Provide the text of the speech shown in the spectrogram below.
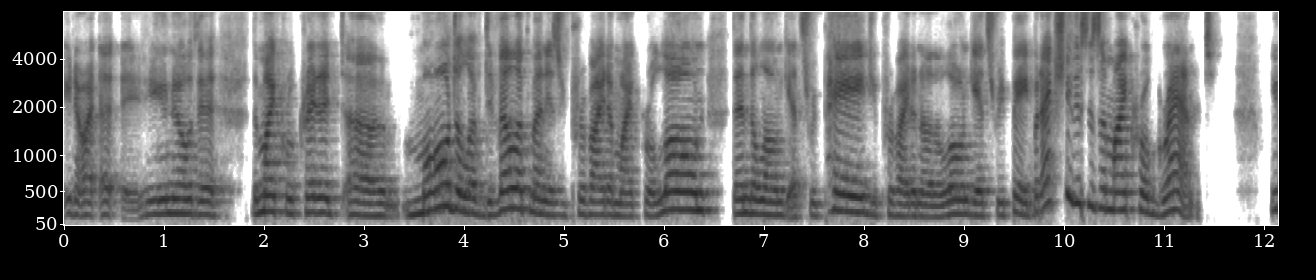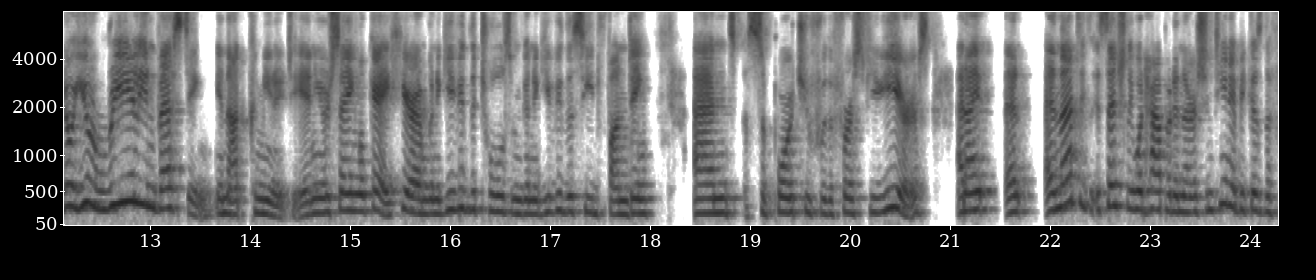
you know, you know, the, the microcredit uh, model of development is you provide a micro loan, then the loan gets repaid, you provide another loan gets repaid. But actually, this is a micro grant. You know, you're really investing in that community and you're saying, okay, here, I'm going to give you the tools, I'm going to give you the seed funding and support you for the first few years. And I and and that's essentially what happened in Argentina because the,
